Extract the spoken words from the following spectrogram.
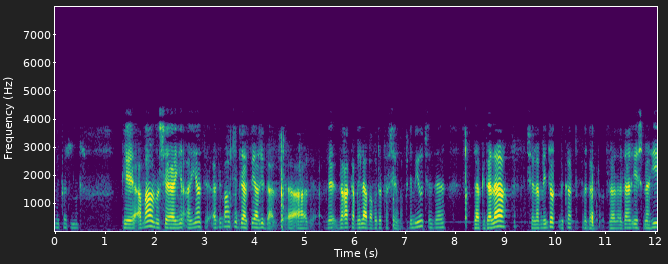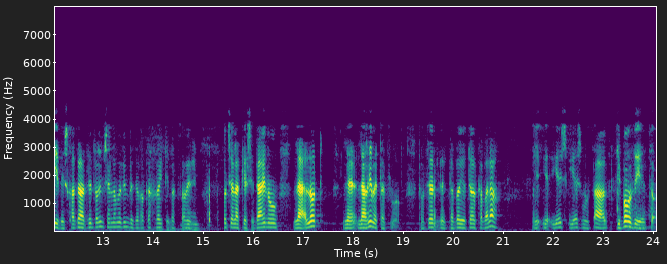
מקטנות? כי אמרנו שהעניין, דיברתי את זה על פי אריזל, זה, זה רק המילה בעבודת השם. הפנימיות של זה, זה הגדלה של המידות מקטנות לגטלות. עדיין יש נהי ויש חגת, זה דברים שאני לא מבין בזה, רק כך ראיתי בספרים. זאת של הקשת, דהיינו לעלות, להרים את עצמו. אתה רוצה לדבר יותר קבלה? יש, יש מושג, גיבור זה יצור.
